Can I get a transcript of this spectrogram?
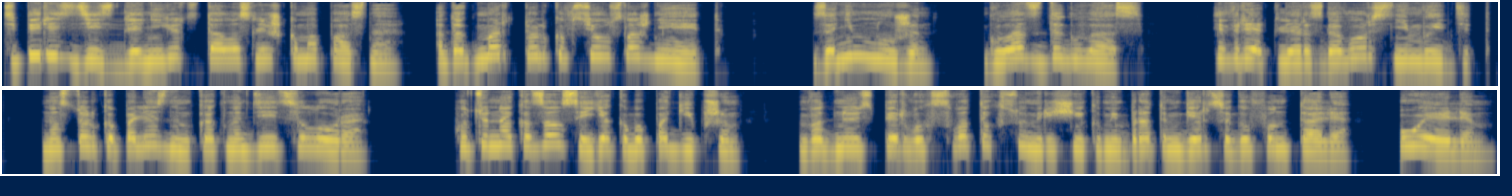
Теперь и здесь для нее стало слишком опасно, а Дагмар только все усложняет. За ним нужен глаз да глаз, и вряд ли разговор с ним выйдет настолько полезным, как надеется Лора. Хоть он и оказался якобы погибшим в одной из первых схваток с сумеречниками братом герцога Фонталя, Уэлем.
